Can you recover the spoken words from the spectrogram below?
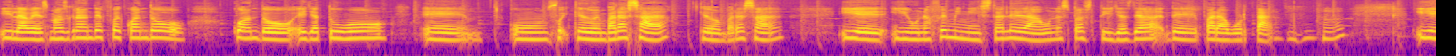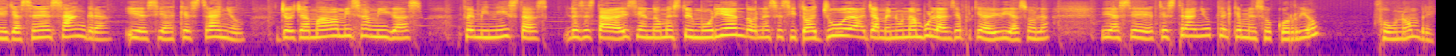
y la vez más grande fue cuando, cuando ella tuvo, eh, un, quedó embarazada, quedó embarazada y, eh, y, una feminista le da unas pastillas de, para abortar. Y ella se desangra y decía, qué extraño. Yo llamaba a mis amigas feministas, les estaba diciendo, me estoy muriendo, necesito ayuda, llamen una ambulancia porque ya vivía sola. Y así, qué extraño que el que me socorrió fue un hombre,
